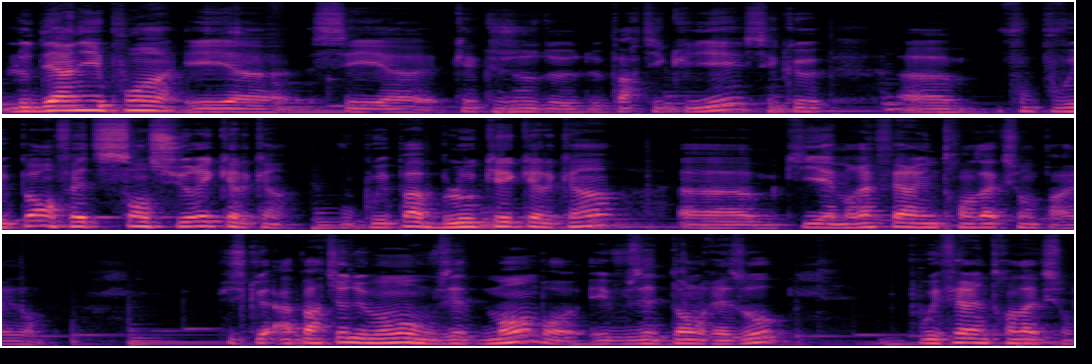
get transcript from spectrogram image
Le dernier point, et euh, c'est quelque chose de, de particulier, c'est que vous pouvez pas en fait censurer quelqu'un. Vous pouvez pas bloquer quelqu'un euh, qui aimerait faire une transaction par exemple. Puisque à partir du moment où vous êtes membre et vous êtes dans le réseau, vous pouvez faire une transaction.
